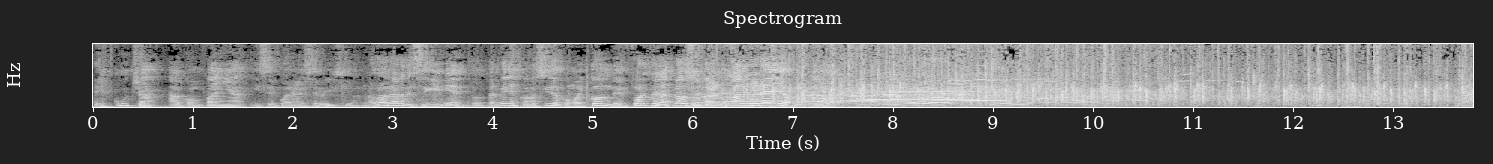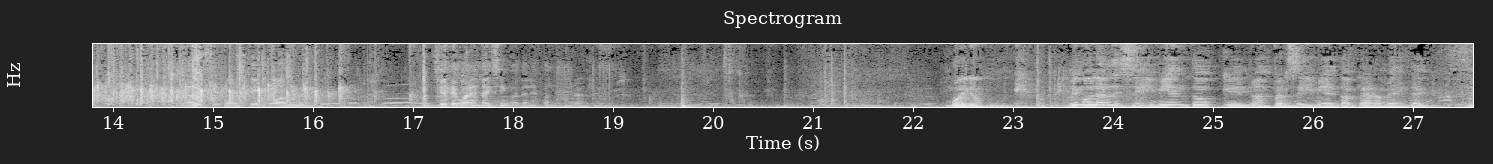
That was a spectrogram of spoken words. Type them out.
escucha, acompaña y se pone en el servicio. Nos va a hablar de seguimiento. También es conocido como el Conde. Fuerte el aplauso para Alejandro Heredia, por favor. ¿Por qué Conde? 7.45 tenés, Conde. Bueno, vengo a hablar de seguimiento, que no es perseguimiento claramente, ¿sí?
